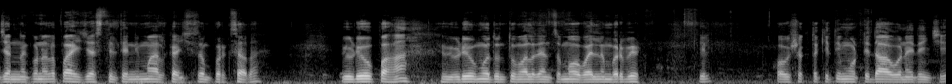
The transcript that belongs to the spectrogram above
ज्यांना कोणाला पाहिजे असतील त्यांनी मालकांशी संपर्क साधा. व्हिडिओ पहा. व्हिडिओमधून तुम्हाला त्यांचा मोबाईल नंबर भेटतील. पाहू शकता किती मोठी दावण आहे त्यांची.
